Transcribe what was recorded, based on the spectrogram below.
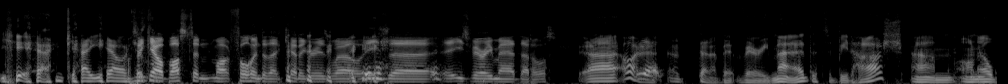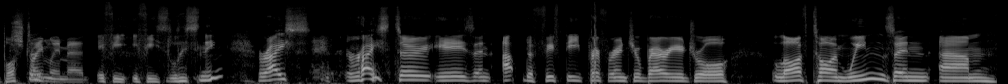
Yeah, okay, yeah. I, I think our Boston might fall into that category as well. He's uh, he's very mad that horse. Uh, oh, yeah. I don't know about very mad. That's a bit harsh um, on El Boston. Extremely mad. If he if he's listening, race race two is an up to fifty preferential barrier draw lifetime wins. And um,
